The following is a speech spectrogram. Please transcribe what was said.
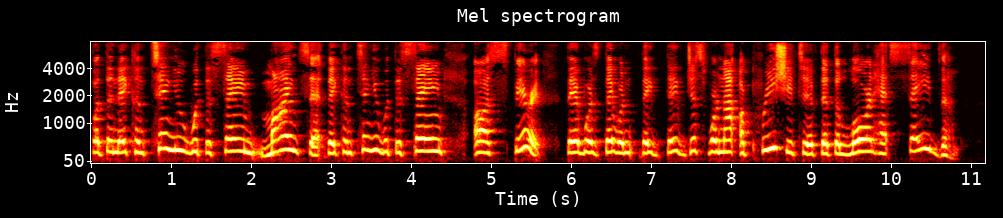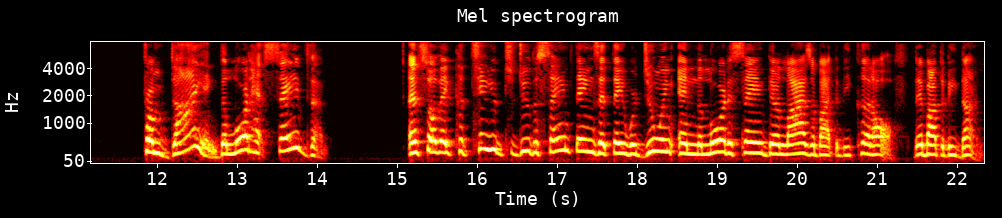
but then they continue with the same mindset. They continue with the same uh spirit. They was they were they they just were not appreciative that the Lord had saved them from dying. The Lord had saved them. And so they continued to do the same things that they were doing. And the Lord is saying their lives are about to be cut off. They're about to be done.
